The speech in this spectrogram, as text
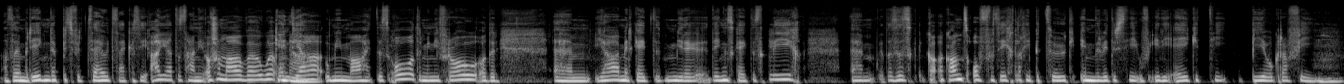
Also wenn mir irgendetwas erzählt, sagen sie, ah ja, das habe ich auch schon mal wollen genau. und ja, und mein Mann hat das auch oder meine Frau oder ähm, ja, mir geht, mir Dings geht das gleich. Ähm, dass es ganz offensichtliche Bezüge immer wieder sind auf ihre eigene Biografie. Mhm.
